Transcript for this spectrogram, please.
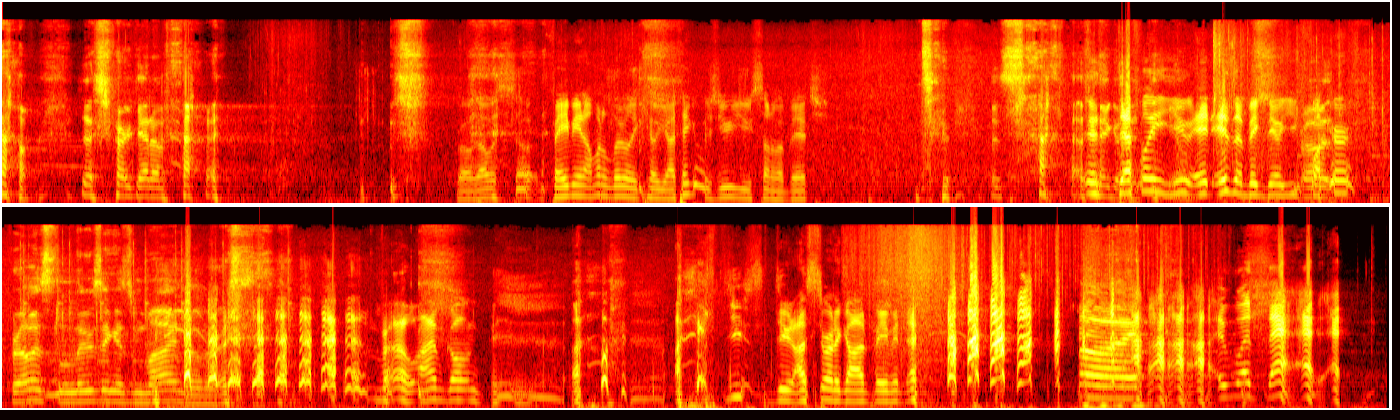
Just forget about it. Bro, that was so. Fabian, I'm gonna literally kill you. I think it was you, you son of a bitch. It's It's definitely you. It is a big deal, you Bro, fucker. Bro is losing his mind over it. Bro, I'm going. you, dude, I swear to God, Fabian. What's that?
